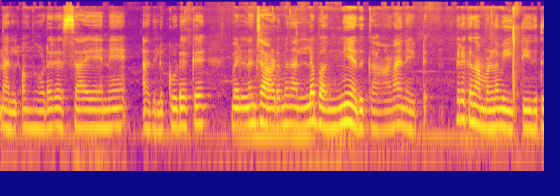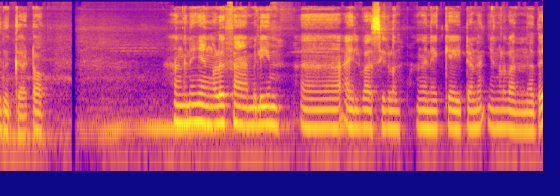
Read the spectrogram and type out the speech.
നല്ല ഒന്നുകൂടെ രസമായേനെ അതിൽ കൂടെയൊക്കെ വെള്ളം ചാടുമ്പോൾ നല്ല ഭംഗിയത് കാണാനായിട്ട്. ഇവരൊക്കെ നമ്മളെ വെയിറ്റ് ചെയ്തിട്ട് നിൽക്കുക കേട്ടോ. അങ്ങനെ ഞങ്ങൾ ഫാമിലിയും അയൽവാസികളും അങ്ങനെയൊക്കെ ആയിട്ടാണ് ഞങ്ങൾ വന്നത്.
